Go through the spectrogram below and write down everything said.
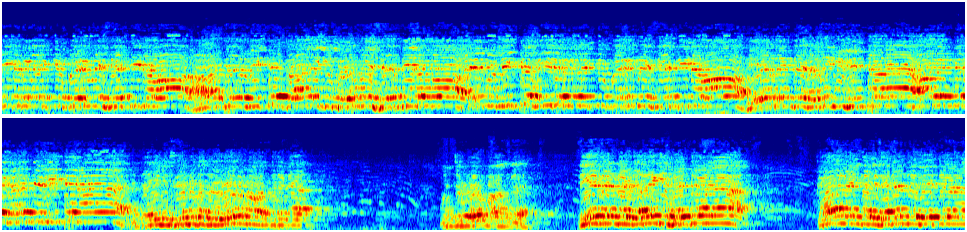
வீரர்களுக்கு பெருமை சேர்த்திடவா? ஆற்றல் மிக்க காலைக்கு பெருமை சேர்த்திடவா? அறிவு மிக்க வீரர்களுக்கு பெருமை சேர்த்திடவா? நேரங்கள் எழுதி விட்டன காலங்கள் கலந்து விட்டன. தயவு செய்து கொஞ்சம் ஓரமா வந்துருங்க. கொஞ்சம் ஓரமா வாங்க. வீரர்கள் நெருங்கி விட்டன காலங்கள் கடந்து விட்டன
